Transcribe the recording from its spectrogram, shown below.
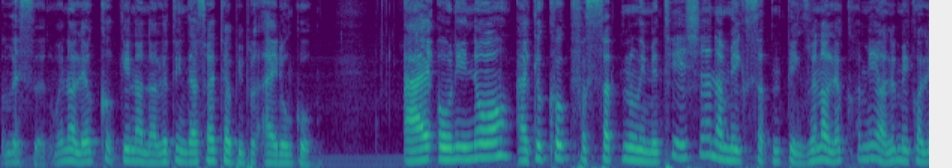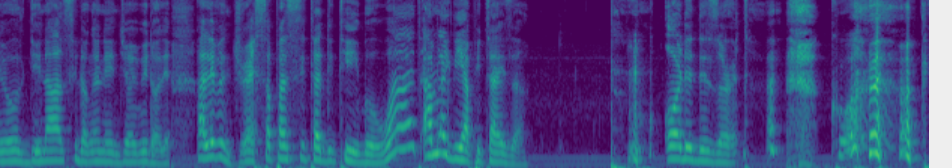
listen, when I cooking and the thing, that's why I tell people I don't cook. I only know I could cook for certain limitation and make certain things. When all come here, I'll make all your dinner, I'll sit down and enjoy with all you. I'll even dress up and sit at the table. What? I'm like the appetizer. or the dessert. cool. okay.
